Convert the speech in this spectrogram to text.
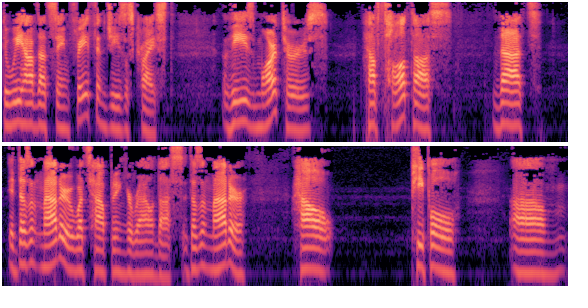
do we have that same faith in Jesus Christ? These martyrs have taught us that it doesn't matter what's happening around us. It doesn't matter how people um,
